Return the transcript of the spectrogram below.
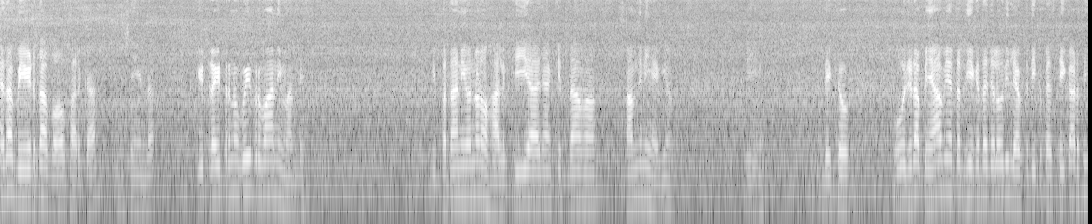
ਇਹਦਾ weight ਦਾ ਬਹੁਤ ਫ਼ਰਕ ਆ ਮਸ਼ੀਨ ਦਾ, ਕਿ ਟਰੈਕਟਰ ਨੂੰ ਕੋਈ ਪ੍ਰਵਾਹ ਨਹੀਂ ਮੰਨਦੇ। ਕਿ ਪਤਾ ਨਹੀਂ ਉਹਨਾਂ ਨੂੰ ਹਲਕੀ ਆ ਜਾਂ ਕਿੱਦਾਂ ਵਾ, ਸਮਝ ਨਹੀਂ ਹੈਗੀ ਹੁਣ। ਕਿ ਦੇਖਿਓ, ਉਹ ਜਿਹੜਾ 50 75 ਦੀ ਇੱਕ ਤਾਂ ਚਲੋ ਉਹਦੀ ਲੈਫਟ ਦੀ ਕਪੈਸਿਟੀ ਘੱਟ ਸੀ,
